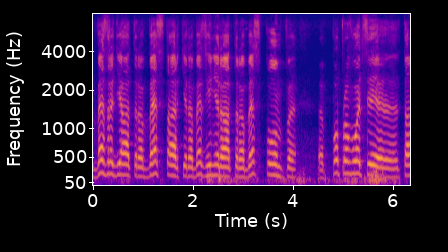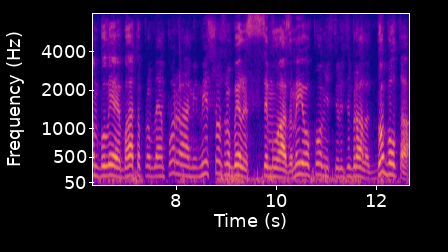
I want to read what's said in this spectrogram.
Без радіатора, без стартера, без генератора, без помпи. Е, По проводці е, там були багато проблем по рамі. Ми що зробили з цим УАЗом? Ми його повністю розібрали до болта,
